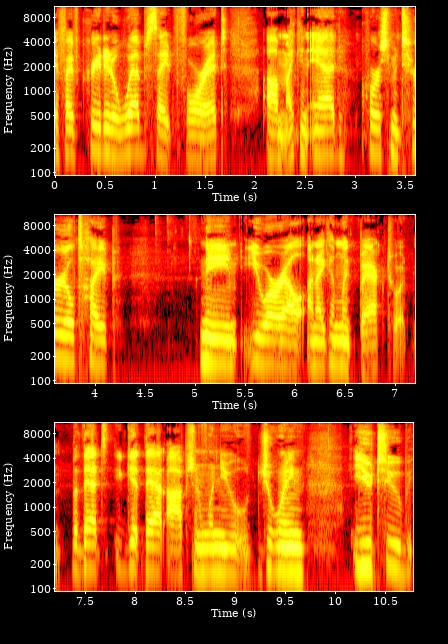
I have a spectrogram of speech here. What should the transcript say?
if I've created a website for it, um, I can add course material type, name, URL, and I can link back to it. But that's you get that option when you join YouTube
